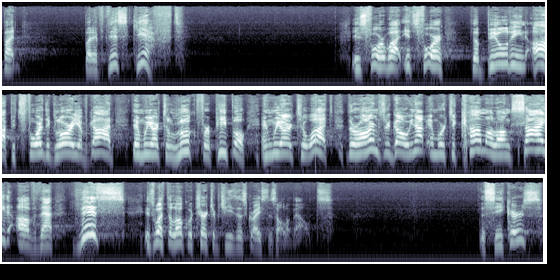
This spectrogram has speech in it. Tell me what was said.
But, but if this gift is for what? It's for the building up, it's for the glory of God, then we are to look for people and we are to what? Their arms are going up and we're to come alongside of them. This is what the local church of Jesus Christ is all about. The seekers,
